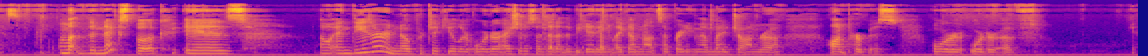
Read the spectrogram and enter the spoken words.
Yes. Um, the next book is, oh, and these are in no particular order. I should have said that at the beginning. Like I'm not separating them by genre on purpose or order of, yeah,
